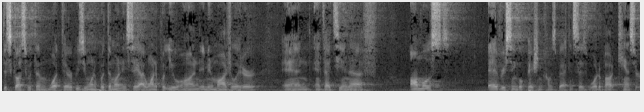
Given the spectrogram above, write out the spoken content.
discuss with them what therapies you want to put them on, and you say, I want to put you on immunomodulator and anti-TNF, almost every single patient comes back and says, What about cancer?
